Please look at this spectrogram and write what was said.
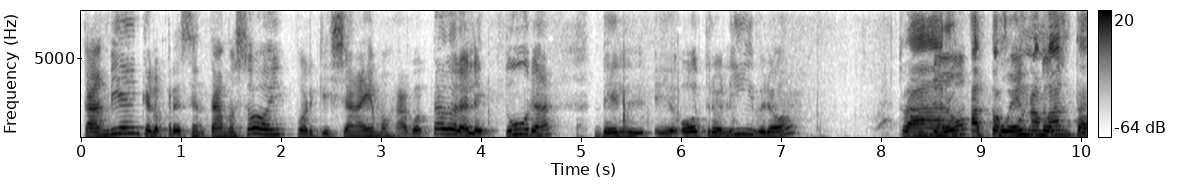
También que lo presentamos hoy porque ya hemos agotado la lectura del eh, otro libro, Claro, ¿no? a Toscuna Manta.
